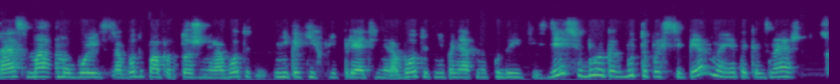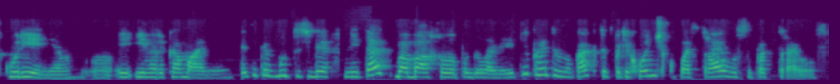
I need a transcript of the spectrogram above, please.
Раз, маму уволили с работы, папа тоже не работает, никаких предприятий не работает, непонятно, куда идти. Здесь все было как будто постепенно, и это, как знаешь, с курением э, и, и наркоманией. Это как будто тебе не так бабахало по голове, и ты поэтому как-то потихонечку подстраивался подстраивался.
